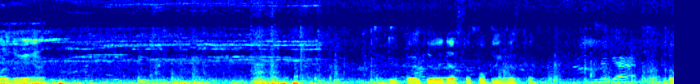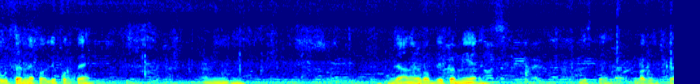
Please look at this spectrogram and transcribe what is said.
दुपारचं वेळ आहे दुपारच्या वेळी जास्त पब्लिक नसतं. आता उतरण्या पब्लिक फक्त आहे. आणि जाणारं पब्लिक कमी आहे. दिसतंय. बघू शकता.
